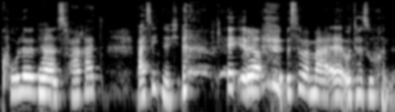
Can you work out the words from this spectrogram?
Kohle ja. fürs Fahrrad. Weiß ich nicht. ja. müssen wir mal äh, untersuchen,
